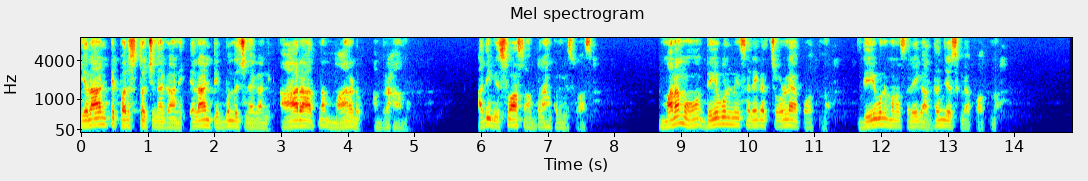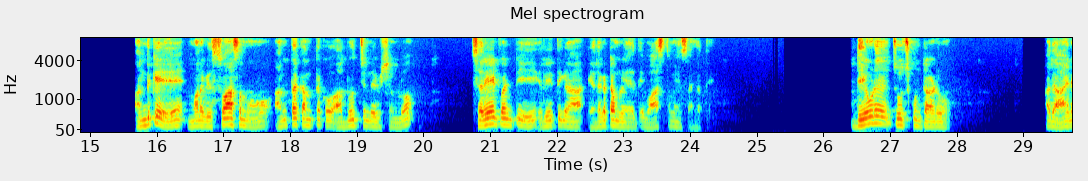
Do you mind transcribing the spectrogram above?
ఎలాంటి పరిస్థితి వచ్చినా కానీ ఎలాంటి ఇబ్బంది వచ్చినా కానీ ఆరాధన మానడు అబ్రహాము. అది విశ్వాసం అబ్రహాంకుల విశ్వాసం. మనము దేవుణ్ణి సరిగా చూడలేకపోతున్నాం. దేవుణ్ణి మనం సరిగా అర్థం చేసుకోలేకపోతున్నాం. అందుకే మన విశ్వాసము అంతకంతకు అభివృద్ధి చెందే విషయంలో సరైనటువంటి రీతిగా ఎదగటం లేనిది వాస్తవమైన సంగతి? దేవుడే చూచుకుంటాడు అది ఆయన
